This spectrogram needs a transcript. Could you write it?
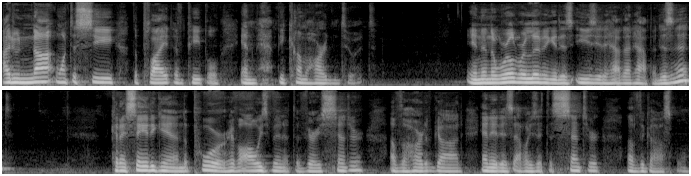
I do not want to see the plight of people and become hardened to it. And in the world we're living, it is easy to have that happen, isn't it? Can I say it again? The poor have always been at the very center of the heart of God, and it is always at the center of the gospel.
